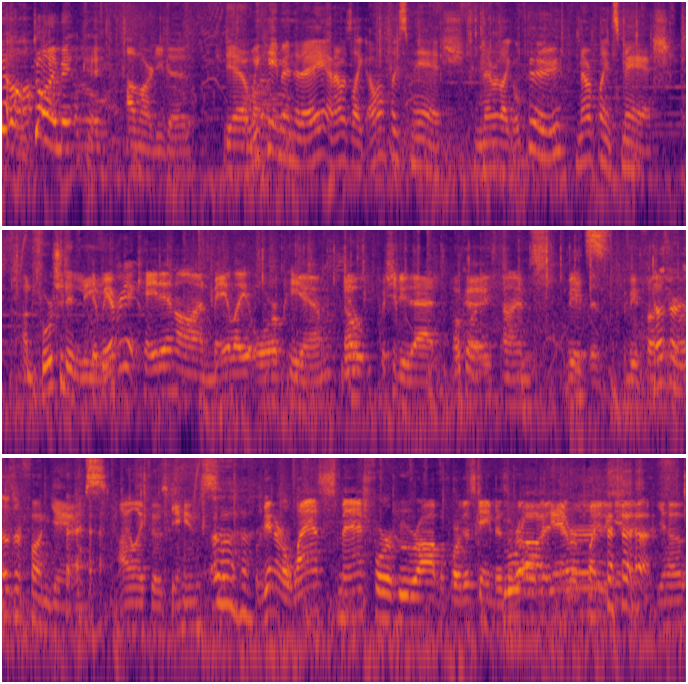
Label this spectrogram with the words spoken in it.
Oh, Die, man. Okay. I'm already dead. yeah, we came in today, and I was like, I want to play Smash, and they were like, okay. Now we're playing Smash. Unfortunately, Did we ever get Kaden on Melee or PM? Nope. We should do that. Okay. These times. It'd be, It's it'd be fun. those are those are fun games. I like those games. We're getting our last Smash 4 hoorah before this game is Hoorah, irrelevant, never gamers. played again. yep.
